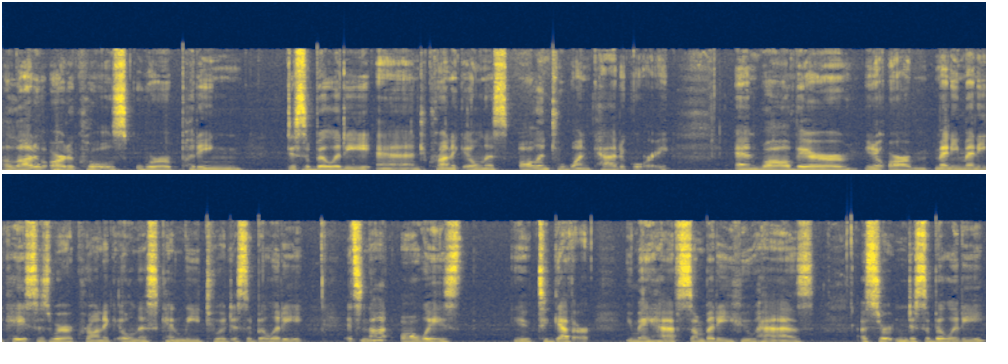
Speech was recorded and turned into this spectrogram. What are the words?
a lot of articles were putting disability and chronic illness all into one category. And while there, you know, are many, many cases where a chronic illness can lead to a disability, it's not always, you know, together. You may have somebody who has a certain disability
